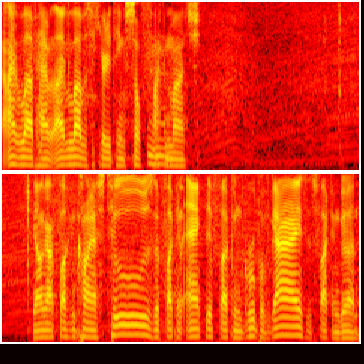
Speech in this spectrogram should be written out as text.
I love having. I love the security team so fucking Mhm. much. Y'all got fucking class twos, a fucking active fucking group of guys. It's fucking good.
